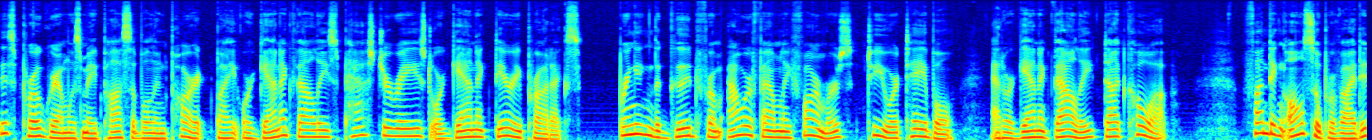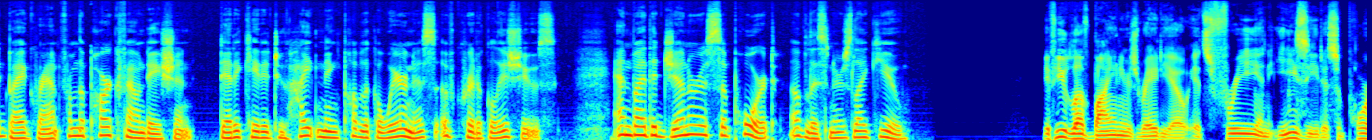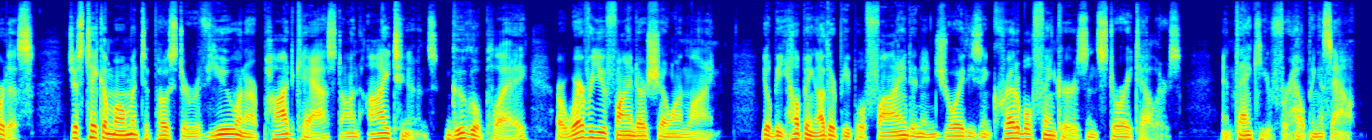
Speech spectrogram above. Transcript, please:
This program was made possible in part by Organic Valley's pasture raised organic dairy products, bringing the good from our family farmers to your table at organicvalley.coop. Funding also provided by a grant from the Park Foundation, dedicated to heightening public awareness of critical issues, and by the generous support of listeners like you. If you love Bioneers Radio, it's free and easy to support us. Just take a moment to post a review on our podcast on iTunes, Google Play, or wherever you find our show online. You'll be helping other people find and enjoy these incredible thinkers and storytellers. And thank you for helping us out.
